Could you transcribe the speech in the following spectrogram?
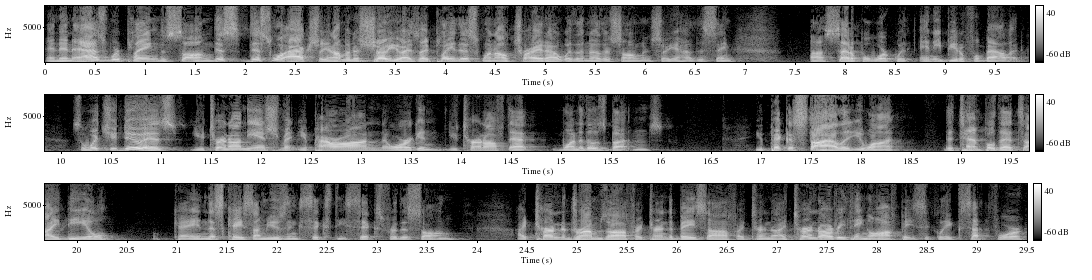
And then as we're playing the song, this, this will actually, and I'm going to show you as I play this one, I'll try it out with another song and show you how the same uh, setup will work with any beautiful ballad. So what you do is you turn on the instrument, you power on the organ, you turn off that one of those buttons, you pick a style that you want, the tempo that's ideal. Okay, in this case, I'm using 66 for this song. I turned the drums off, I turned the bass off, I turned, I turned everything off basically, except for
